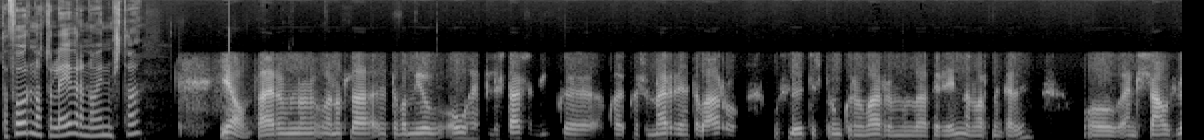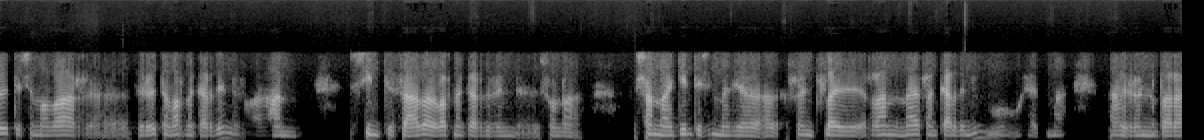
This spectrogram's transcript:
Það fóru náttúrulega yfir hann á einum stað? Já, það er, var náttúrulega, þetta var mjög óhefnileg staðsending hvað, hversu nærri þetta var og, og hluti sprungurinn var umhverfað fyrir innan varnagarðin og en sá hluti sem var fyrir utan varnagarðin, hann síndi það að varnagarðurinn uh, svona sannaði gildi sinna því að hröndflæði rann meðfram garðinum og hérna það er rauninu bara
